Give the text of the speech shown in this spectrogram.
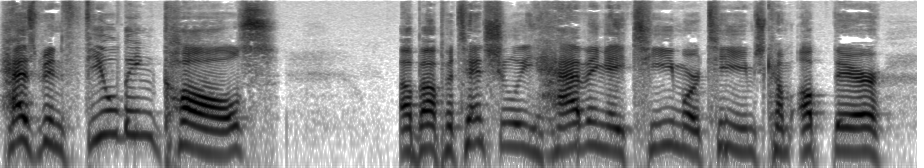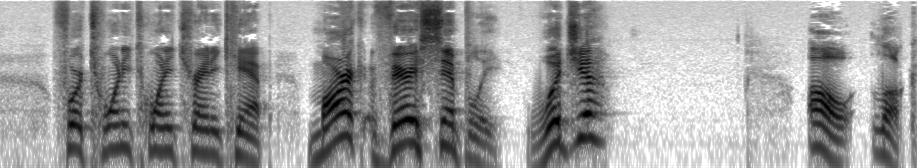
Has been fielding calls about potentially having a team or teams come up there for 2020 training camp. Marc, very simply, would you? Oh, look,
